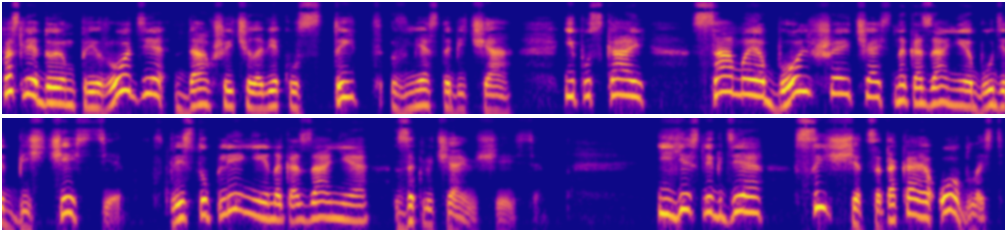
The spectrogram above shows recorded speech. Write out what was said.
Последуем природе, давшей человеку стыд вместо бича, и пускай самая большая часть наказания будет бесчестие, в преступлении наказание заключающееся. И если где сыщется такая область,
